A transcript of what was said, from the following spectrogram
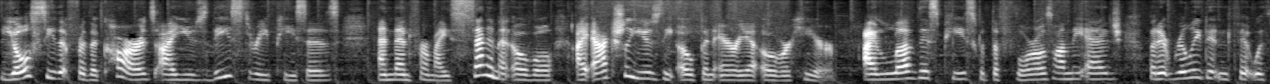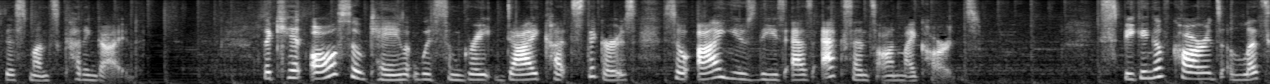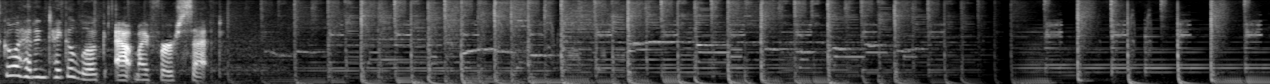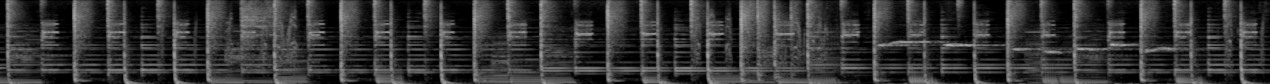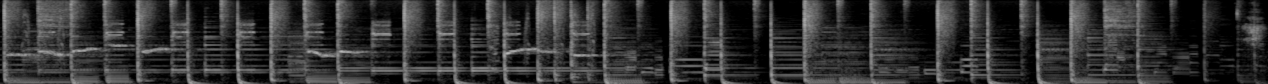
You'll see that for the cards, I use these three pieces, and then for my sentiment oval, I actually use the open area over here. I love this piece with the florals on the edge, but it really didn't fit with this month's cutting guide. The kit also came with some great die cut stickers, so I use these as accents on my cards. Speaking of cards, let's go ahead and take a look at my first set.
